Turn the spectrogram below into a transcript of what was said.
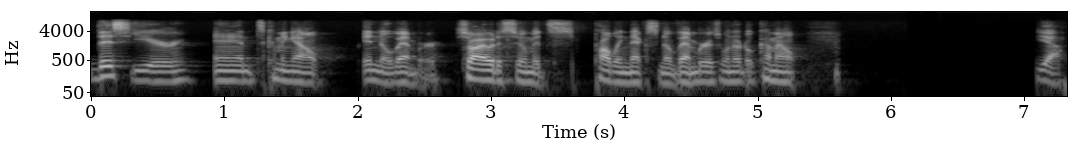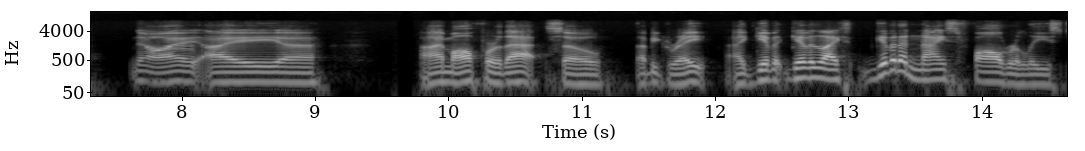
this year, and it's coming out in November. So I would assume it's probably next November is when it'll come out. Yeah. No, I I uh I'm all for that. So that'd be great. I give it give it like give it a nice fall release.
